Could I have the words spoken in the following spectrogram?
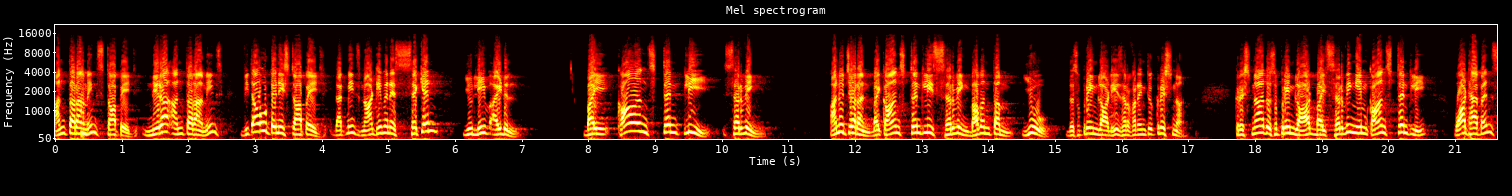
antara means stoppage nira antara means without any stoppage that means not even a second you leave idle by constantly serving anucharan by constantly serving bhavantam you the supreme lord he is referring to krishna krishna the supreme lord by serving him constantly what happens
